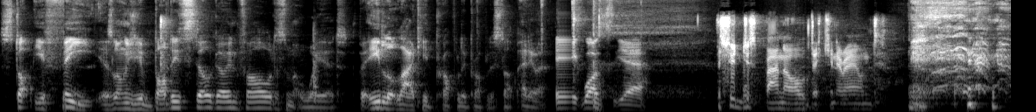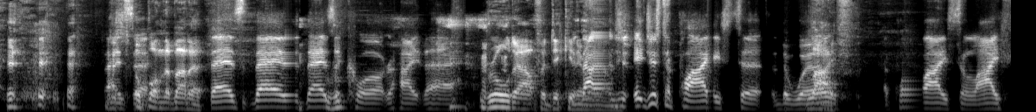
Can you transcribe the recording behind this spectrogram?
stop your feet as long as your body's still going forward. Or something weird. But he looked like he'd properly properly stop. Anyway, it was. Yeah, They should just ban all dicking around. That's up it. on the banner, there's there there's a quote right there. ruled out for dicking That around. ju- it just applies to the world. Life. Applies to life.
